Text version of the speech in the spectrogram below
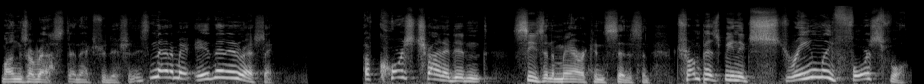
Meng's arrest and extradition. Isn't that, isn't that interesting? Of course, China didn't seize an American citizen. Trump has been extremely forceful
